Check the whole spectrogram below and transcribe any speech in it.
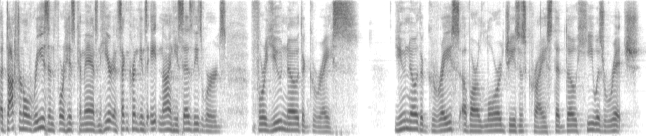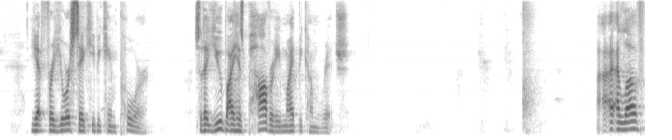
a, doctrinal reason for his commands. And here in 2 Corinthians 8 9, he says these words For you know the grace you know the grace of our Lord Jesus Christ, that though he was rich, yet for your sake he became poor, so that you by his poverty might become rich. I, I love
